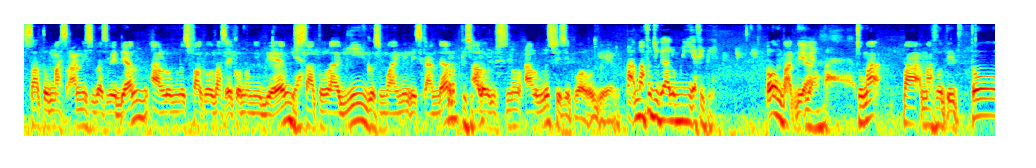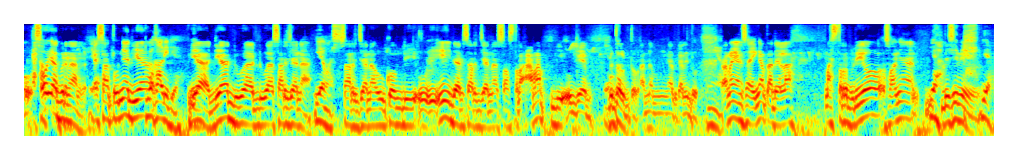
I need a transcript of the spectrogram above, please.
Satu Mas Anies Baswedan, alumnus Fakultas Ekonomi UGM. Ya. Satu lagi Gus Muhaimin Iskandar, Visipol. alumnus alumnus Visipol UGM. Pak Mahfud juga alumni FIP. Oh empat dia. Yang Pak Cuma Pak Mahfud itu, oh ya benar, S1-nya dia, dua kali dia. Iya, dia dua dua sarjana. Iya mas. sarjana hukum di UII dan sarjana sastra Arab di UGM. Ya. Betul betul, Anda mengingatkan itu. Ingat. Karena yang saya ingat adalah master beliau soalnya Ya. di sini. Iya.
